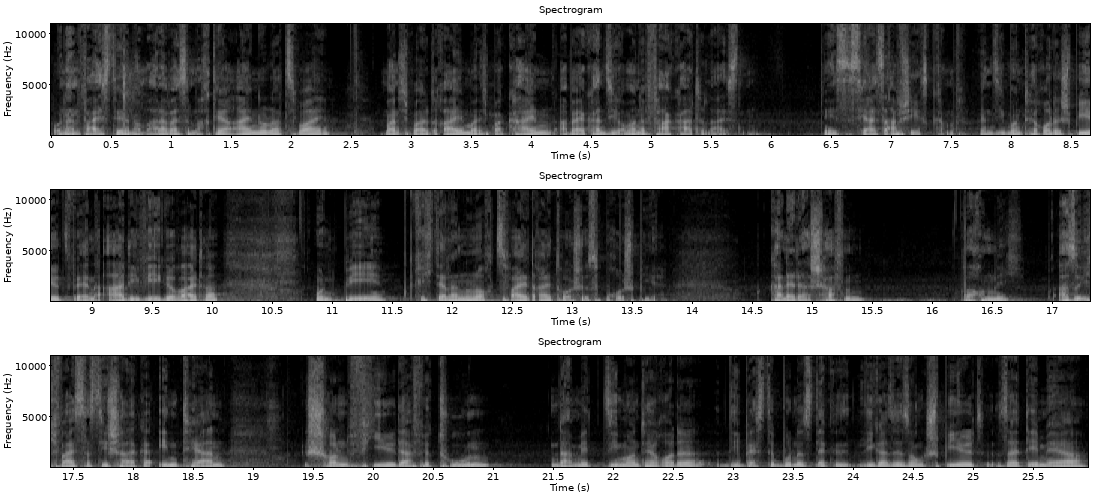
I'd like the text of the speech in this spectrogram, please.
Und dann weiß der, normalerweise macht er einen oder zwei, manchmal drei, manchmal keinen, aber er kann sich auch mal eine Fahrkarte leisten. Nächstes Jahr ist Abstiegskampf. Wenn Simon Terodde spielt, werden A die Wege weiter und B kriegt er dann nur noch zwei, drei Torschüsse pro Spiel. Kann er das schaffen? Warum nicht? Also ich weiß, dass die Schalker intern schon viel dafür tun, damit Simon Terodde die beste Bundesliga-Saison spielt, seitdem er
